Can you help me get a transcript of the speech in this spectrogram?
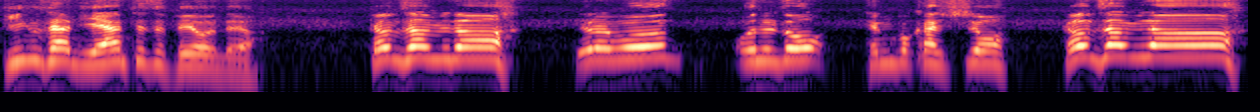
빙산 얘한테서 배웠네요. 감사합니다. 여러분, 오늘도 행복하십시오. 감사합니다.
